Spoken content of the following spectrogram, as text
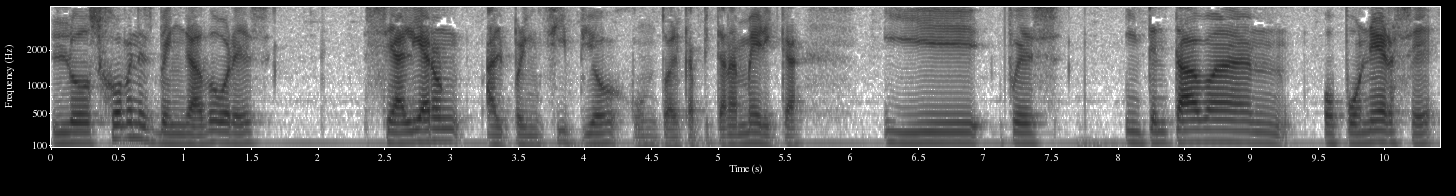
los jóvenes Vengadores se aliaron al principio junto al Capitán América y pues intentaban oponerse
